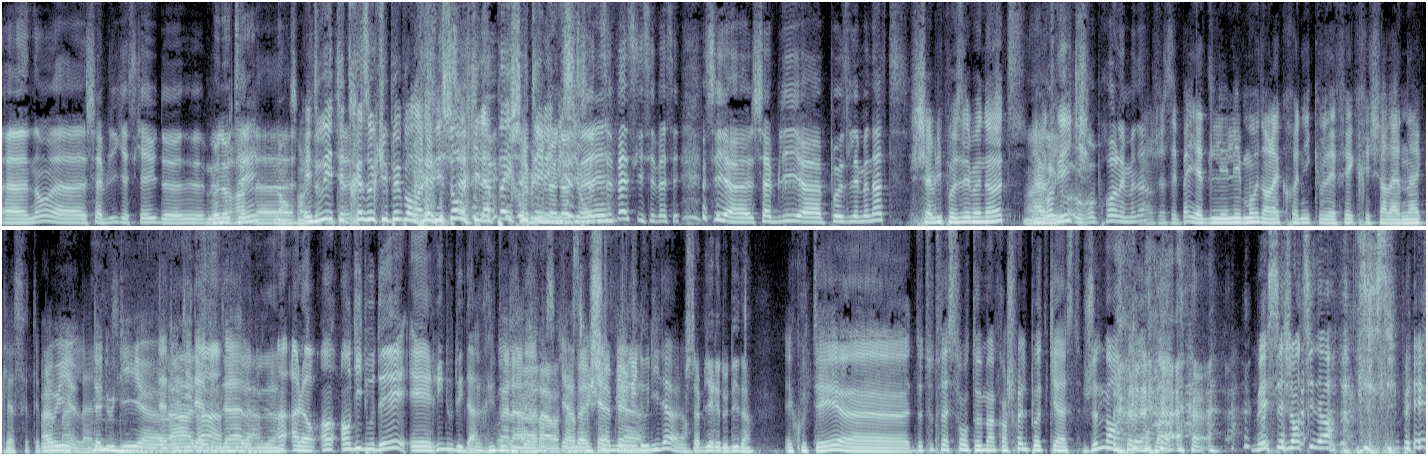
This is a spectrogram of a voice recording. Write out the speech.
Euh, non, euh, Chablis, qu'est-ce qu'il y a eu de. Me noter mémorable, euh, Non, sans Edoui était très occupé pendant l'émission donc il n'a pas écouté l'émission. Je ne sais pas ce qui s'est passé. si, euh, Chablis euh, pose les menottes. Chablis pose les menottes. Ouais. Patrick. Repre- reprend les menottes. Alors, je sais pas, il y a de- les, les mots dans la chronique que vous avez fait avec Richard Lanac, là c'était pas Ah oui, mal. là. Dadoudi. euh, Dadoudi, ah, Dadouda, là. Dadouda. Ah, alors, An- Andy Doudé et Ridoudida. Ridoudida. Voilà, je Ah, pense qu'il y a un truc à Chablis. Ridoudida, alors. Chablis et Doudida. Écoutez, euh, de toute façon, demain, quand je ferai le podcast, je ne m'en rappelle même pas. Mais c'est gentil d'avoir participé.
